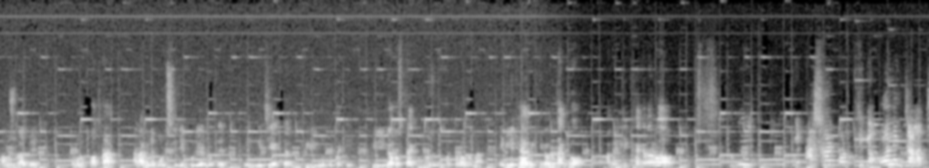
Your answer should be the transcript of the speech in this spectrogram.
মানুষ বাঁচবে এমন কথা। আর আমি না বলছি যে কুরিয়ার মধ্যে নিচে একটা ফ্রির মতো থাকে, ফ্রির ব্যবস্থা এখন পর্যন্ত করতে পারল না। এগুলি খাই আমি কীভাবে থাকব? আমি এগুলি খাইতে পারব? আসার পর থেকে অনেক জ্বালাচ্ছ।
